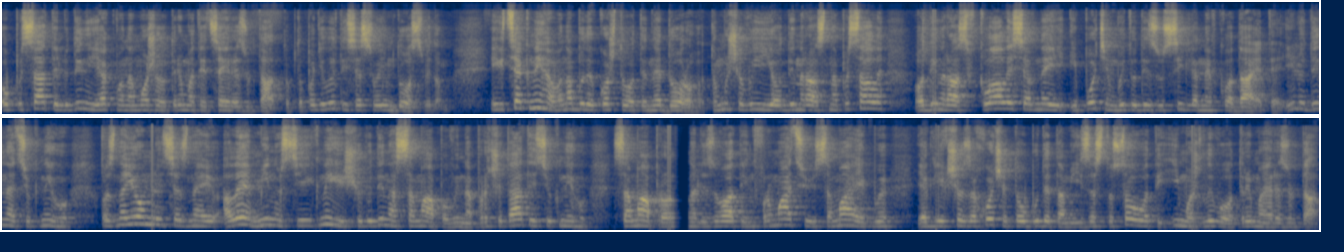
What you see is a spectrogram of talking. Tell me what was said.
описати людині, як вона може отримати цей результат, тобто поділитися своїм досвідом. І ця книга вона буде коштувати недорого, тому що ви її один раз написали, один раз вклалися в неї, і потім ви туди зусилля не вкладаєте. І людина цю книгу ознайомлюється з нею. Але мінус цієї книги, що людина сама повинна прочитати цю книгу, сама проаналізувати інформацію, сама, якби як якщо захоче, то буде там її застосовувати і можливо отримає результат.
